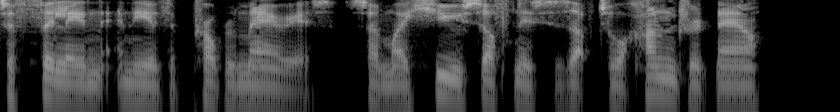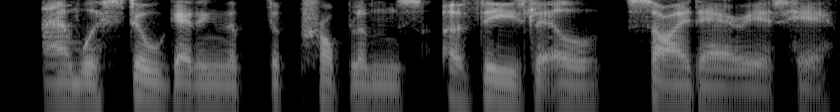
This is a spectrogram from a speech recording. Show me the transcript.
to fill in any of the problem areas. So my hue softness is up to 100 now, and we're still getting the, the problems of these little side areas here.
